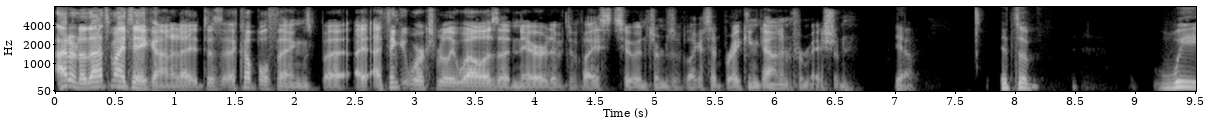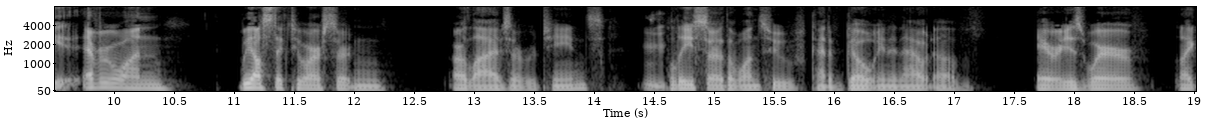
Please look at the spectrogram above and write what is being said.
I don't know. That's my take on it. I just a couple things, but I, I think it works really well as a narrative device too, in terms of like I said, breaking down information. Yeah, it's a we everyone we all stick to our certain our lives our routines Hmm. police are the ones who kind of go in and out of areas where like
